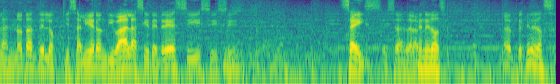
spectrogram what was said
las notas de los que salieron, Dybala 7-3, sí, sí, sí. 6, esa es de la... Generoso, Eh, es- generoso.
